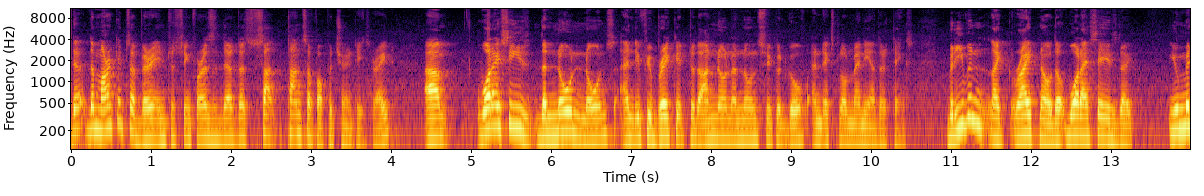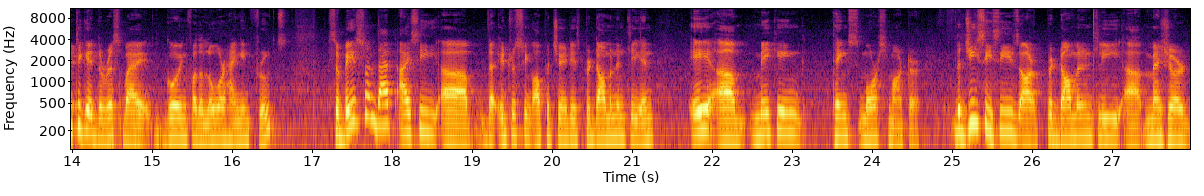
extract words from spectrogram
the, the markets are very interesting for us. There, there's tons of opportunities, right? Um, what I see is the known knowns, and if you break it to the unknown unknowns, you could go and explore many other things. But even like right now, the, what I say is that you mitigate the risk by going for the lower hanging fruits. So based on that, I see uh, the interesting opportunities predominantly in a um, making things more smarter. The GCCs are predominantly uh, measured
